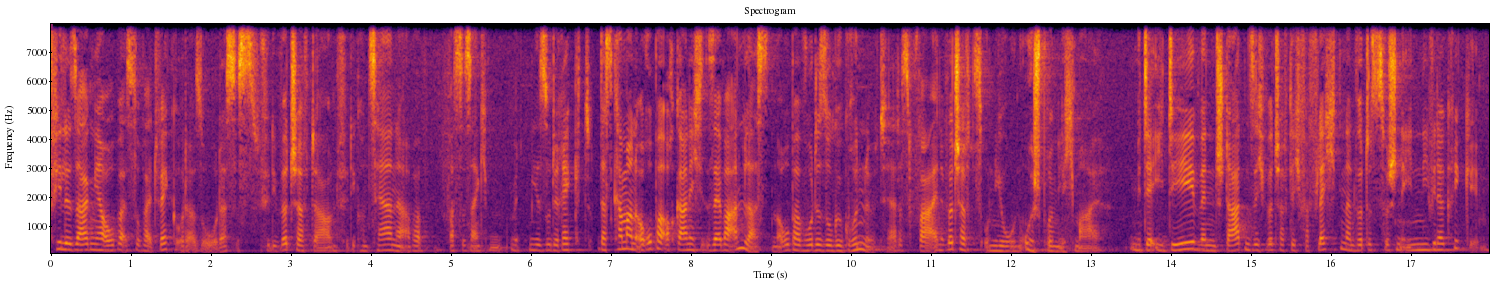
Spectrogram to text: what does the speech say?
Viele sagen ja, Europa ist so weit weg oder so, das ist für die Wirtschaft da und für die Konzerne, aber was ist eigentlich mit mir so direkt? Das kann man Europa auch gar nicht selber anlasten. Europa wurde so gegründet. Ja, das war eine Wirtschaftsunion ursprünglich mal. Mit der Idee, wenn Staaten sich wirtschaftlich verflechten, dann wird es zwischen ihnen nie wieder Krieg geben.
